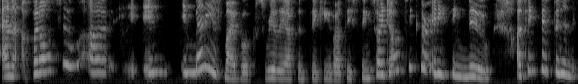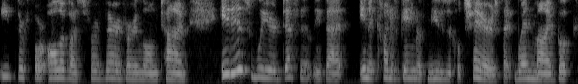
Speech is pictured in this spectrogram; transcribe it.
And but also uh, in in many of my books really i've been thinking about these things. So i don't think they're anything new. I think they've been in the ether for all of us for a very very long time. It is weird definitely that in a kind of game of musical chairs that when my book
